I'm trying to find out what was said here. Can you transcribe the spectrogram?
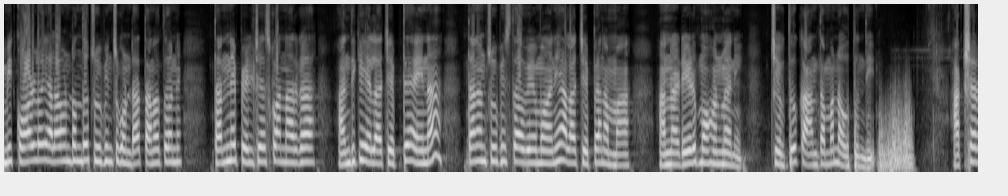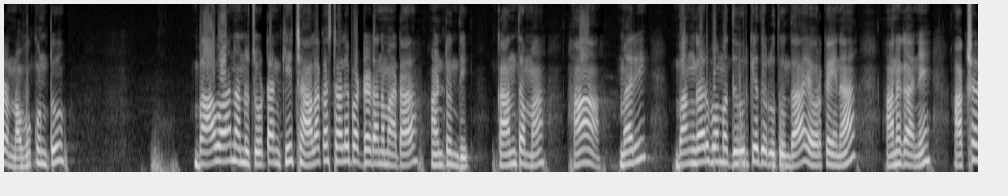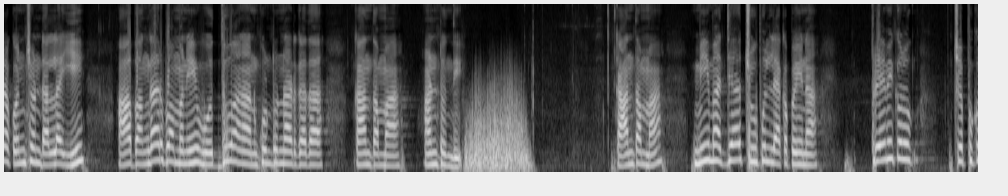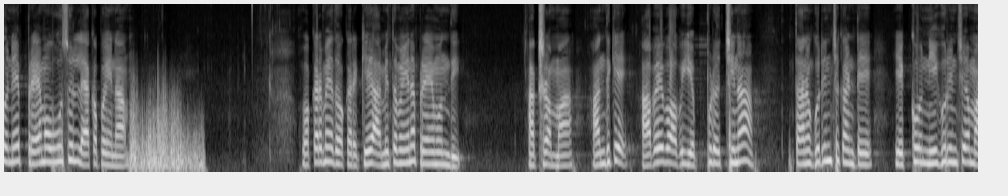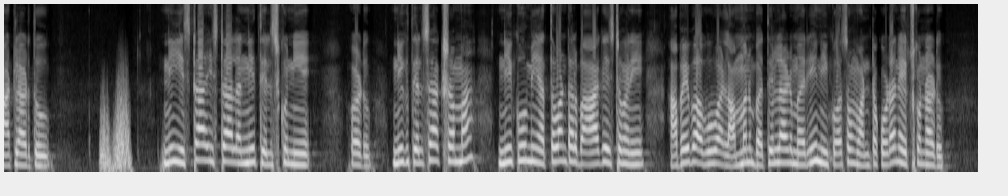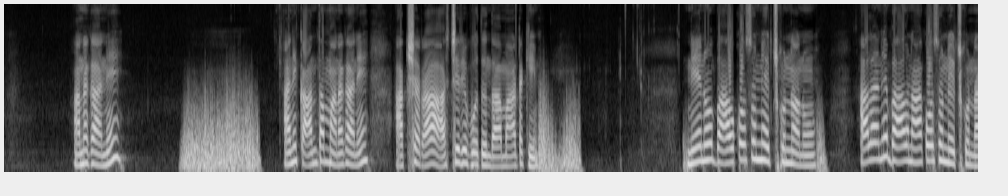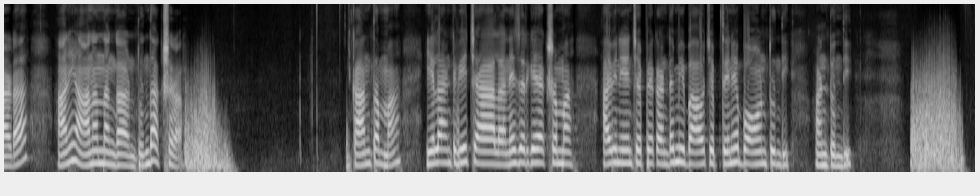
మీ కోళ్ళు ఎలా ఉంటుందో చూపించకుండా తనతోనే తన్నే పెళ్ళి చేసుకున్నారుగా అందుకే ఇలా చెప్తే అయినా తనను చూపిస్తావేమో అని అలా చెప్పానమ్మా అన్నాడు ఏడు మోహన్ అని చెబుతూ కాంతమ్మ నవ్వుతుంది. అక్షర నవ్వుకుంటూ బావ నన్ను చూడటానికి చాలా కష్టాలే పడ్డాడనమాట అంటుంది. కాంతమ్మ "హా, మరి బంగారు బొమ్మ దూరికే దొరుకుతుందా ఎవరికైనా? అనగానే అక్షర కొంచెం డల్ అయ్యి ఆ బంగారు బొమ్మని వద్దు అని అనుకుంటున్నాడు కదా కాంతమ్మ అంటుంది. కాంతమ్మ మీ మధ్య చూపులు లేకపోయినా ప్రేమికులు చెప్పుకునే ప్రేమ ఊసులు లేకపోయినా ఒకరి మీద ఒకరికి అమితమైన ప్రేమ ఉంది అక్షరమ్మ అందుకే అభయ్ బాబు ఎప్పుడొచ్చినా తన గురించి కంటే ఎక్కువ నీ గురించే మాట్లాడుతూ నీ ఇష్ట ఇష్టాలన్నీ తెలుసుకుని వాడు. నీకు తెలుసా అక్షమ్మ నీకు మీ అత్త వంటలు బాగా ఇష్టమని అభయ్ బాబు వాళ్ళ అమ్మను బతిలాడి మరీ నీ కోసం వంట కూడా నేర్చుకున్నాడు. అనగానే అని కాంతమ్మ అనగానే అక్షర ఆశ్చర్యపోతుంది ఆ మాటకి. నేను బావ కోసం నేర్చుకున్నాను. అలానే బావ నా కోసం నేర్చుకున్నాడా? అని ఆనందంగా అంటుంది అక్షర. కాంతమ్మ ఇలాంటివి చాలానే జరిగాయి అక్షరమ్మ అవి నేను చెప్పే కంటే మీ బావ చెప్తేనే బాగుంటుంది అంటుంది.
